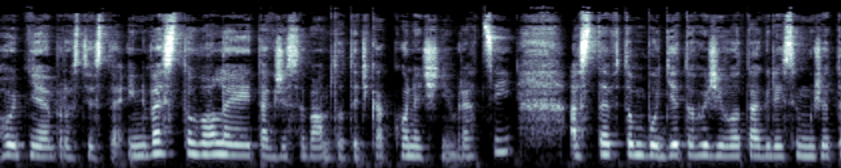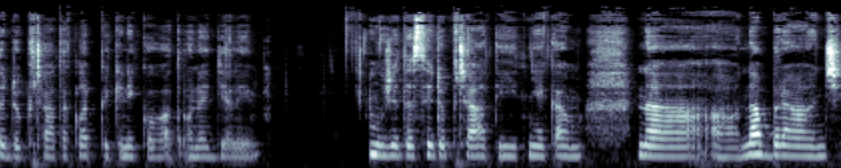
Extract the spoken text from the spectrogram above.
hodně prostě jste investovali, takže se vám to teďka konečně vrací a jste v tom bodě toho života, kdy si můžete dopřát takhle piknikovat o neděli Můžete si dopřát jít někam na, na branč,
